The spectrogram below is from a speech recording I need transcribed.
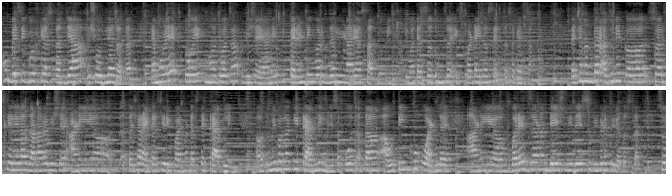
खूप बेसिक गोष्टी असतात ज्या शोधल्या जातात. त्यामुळे तो एक महत्त्वाचा विषय आहे की पेरेंटिंगवर जर लिहिणारे असतात तुम्ही किंवा त्याचं तुमचं एक्सपर्टाईज असेल तर सगळ्यात चांगलं त्याच्यानंतर अजून एक सर्च केलेला जाणारा विषय आणि तशा रायटरची रिक्वायरमेंट असते ट्रॅव्हलिंग तुम्ही बघा की ट्रॅव्हलिंग म्हणजे सपोज आता आउटिंग खूप वाढलं आहे आणि बरेच जण देश विदेश सगळीकडे फिरत असतात. सो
